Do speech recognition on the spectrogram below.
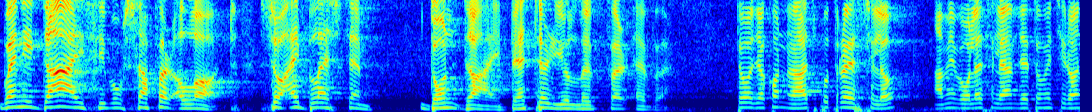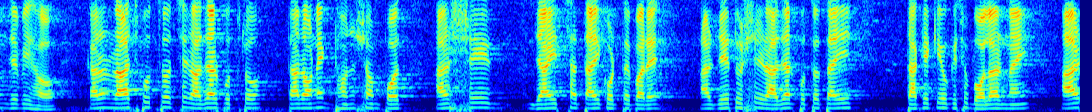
when he dies, he will suffer a lot. So I blessed him. Don't die. Better you live forever. তো যখন রাজপুত্র এসেছিল, আমি বলেছিলাম যে তুমি চিরঞ্জীবী হও কারণ রাজপুত্র হচ্ছে রাজার পুত্র, তার অনেক ধন সম্পদ, আর সে যা ইচ্ছা তাই করতে পারে আর যেহেতু সে রাজার পুত্র, তাই তাকে কেউ কিছু বলার নাই আর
